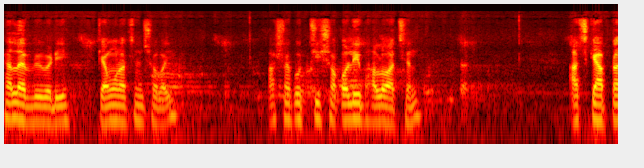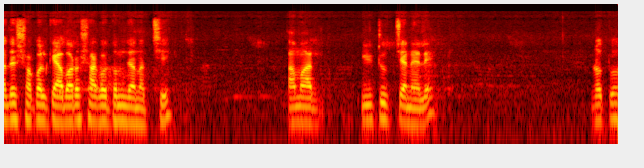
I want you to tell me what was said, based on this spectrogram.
হ্যালো এভরিবডি কেমন আছেন সবাই? আশা করছি সকলেই ভালো আছেন। আজকে আপনাদের সকলকে আবারও স্বাগতম জানাচ্ছি আমার ইউটিউব চ্যানেলে। নতুন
